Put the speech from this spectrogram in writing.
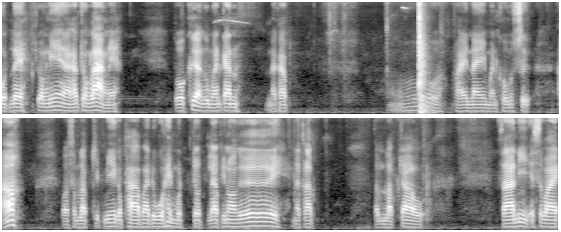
หมดเลยช่วงนี้นะครับ ช่วงล่างเนี่ย ตัวเครื่องก็เหมือนกันนะครับโอ้ภายในเหมือนโคมสึเอาก็สำหรับคลิปนี้ก็พามาดูให้หมดจดแล้วพี่น้องเอ้ยนะครับสำหรับเจ้าซานี่ SY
